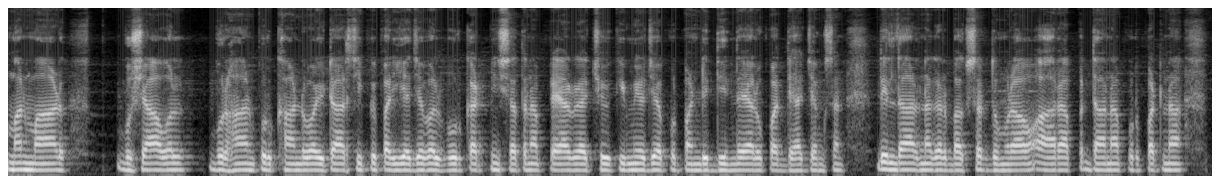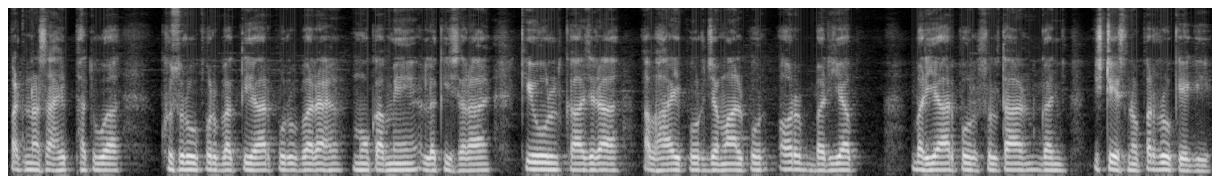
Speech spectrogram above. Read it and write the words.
मनमाड़, भुसावल, बुरहानपुर, खांडवा, इटारसी, पिपरिया, जबलपुर, कटनी, सतना, प्रयागराज, चौकी, मिर्जापुर, पंडित दीनदयाल उपाध्याय जंक्शन, दिलदार नगर, बक्सर, दुमराव, आरा, दानापुर, पटना पटना साहिब फतुआ खुसरूपुर बख्तियारपुर बरह मोकामे लखीसराय क्यूल काजरा, अभाईपुर, जमालपुर और बरिया, बरियारपुर, सुल्तानगंज स्टेशनों पर रुकेगी।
